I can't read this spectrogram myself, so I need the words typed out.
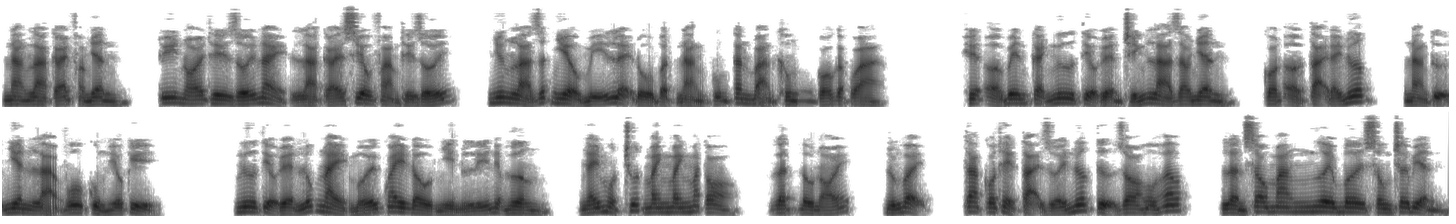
nàng là cái phạm nhân, tuy nói thế giới này là cái siêu phàm thế giới nhưng là rất nhiều mỹ lệ đồ vật nàng cũng căn bản không có gặp qua. Hiện ở bên cạnh ngư tiểu huyện chính là giao nhân, còn ở tại đáy nước, nàng tự nhiên là vô cùng hiếu kỳ. Ngư tiểu huyện lúc này mới quay đầu nhìn lý niệm hương, nháy một chút manh manh mắt to, gật đầu nói, đúng vậy, ta có thể tại dưới nước tự do hô hấp, lần sau mang ngươi bơi sông chơi biển.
